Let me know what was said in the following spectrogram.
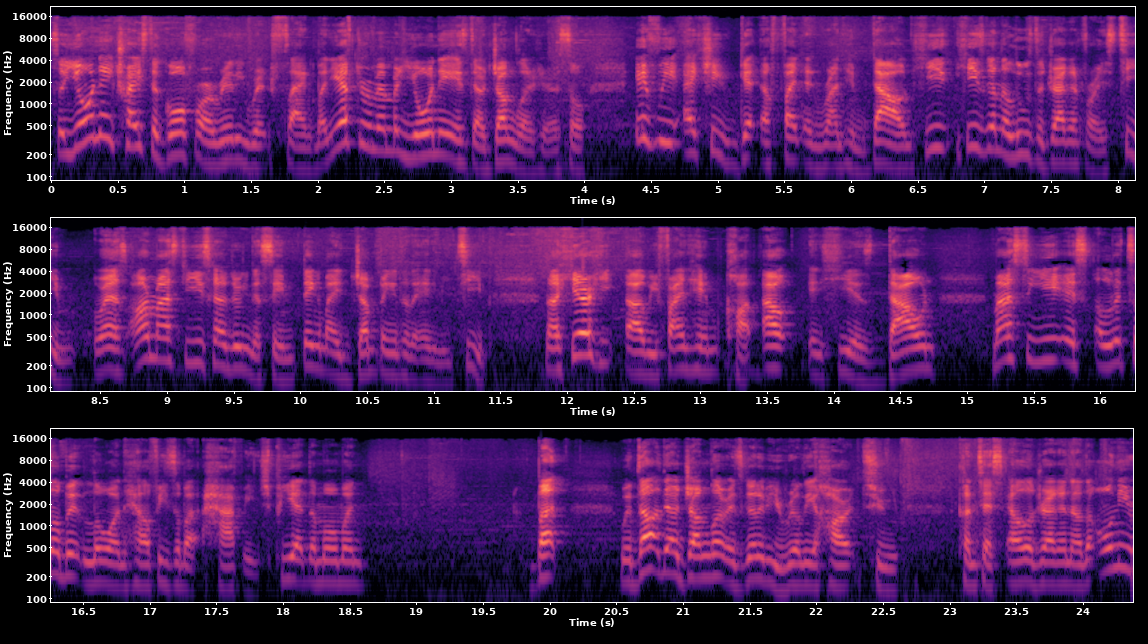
So Yone tries to go for a really weird flank, but you have to remember Yone is their jungler here, so if we actually get a fight and run him down, he, he's gonna lose the dragon for his team. Whereas our Master Yi is kind of doing the same thing by jumping into the enemy team. Now here he, uh, we find him caught out and he is down. Master Yi is a little bit low on health, he's about half HP at the moment. But without their jungler, it's gonna be really hard to contest Elder Dragon. Now, the only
